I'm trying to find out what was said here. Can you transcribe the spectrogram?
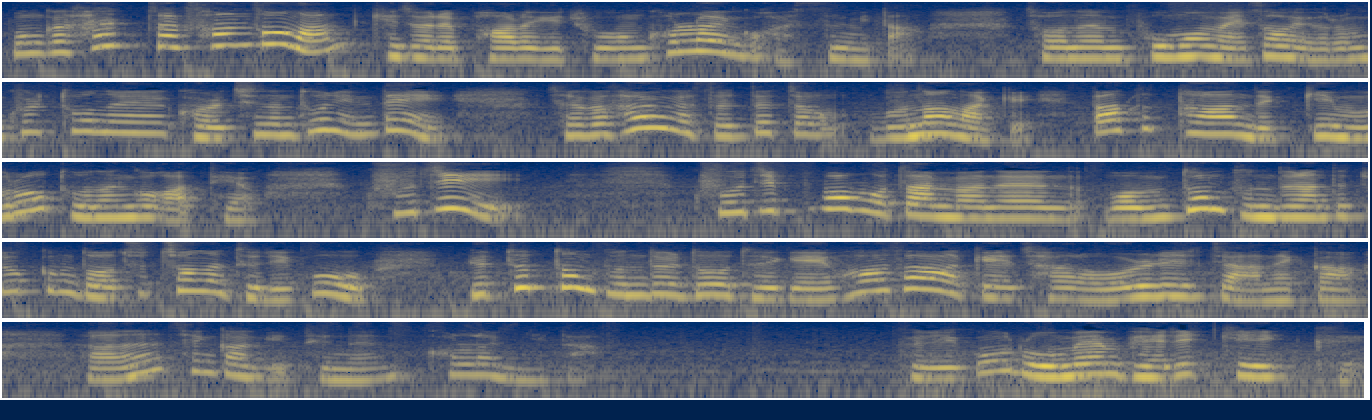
뭔가 살짝 선선한 계절에 바르기 좋은 컬러인 것 같습니다. 저는 봄웜에서 여름 쿨톤을 걸치는 톤인데 제가 사용했을 때 좀 무난하게 따뜻한 느낌으로 도는 것 같아요. 굳이 굳이 뽑아보자면 은 웜톤 분들한테 조금 더 추천을 드리고 mute톤 분들도 되게 화사하게 잘 어울리지 않을까라는 생각이 드는 컬러입니다. 그리고 롬앤 베리 케이크.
